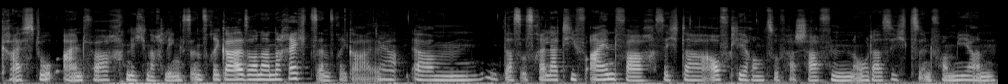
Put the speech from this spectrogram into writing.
greifst du einfach nicht nach links ins Regal, sondern nach rechts ins Regal. Ja. Ähm, das ist relativ einfach, sich da Aufklärung zu verschaffen oder sich zu informieren.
